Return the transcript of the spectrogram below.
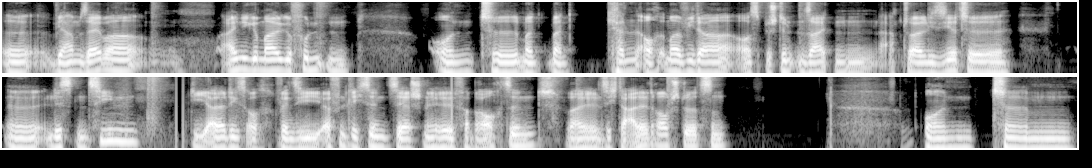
Äh, wir haben selber einige Mal gefunden und äh, man, man kann auch immer wieder aus bestimmten Seiten aktualisierte äh, Listen ziehen. die allerdings auch, wenn sie öffentlich sind, sehr schnell verbraucht sind, weil sich da alle drauf stürzen. Und ähm,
